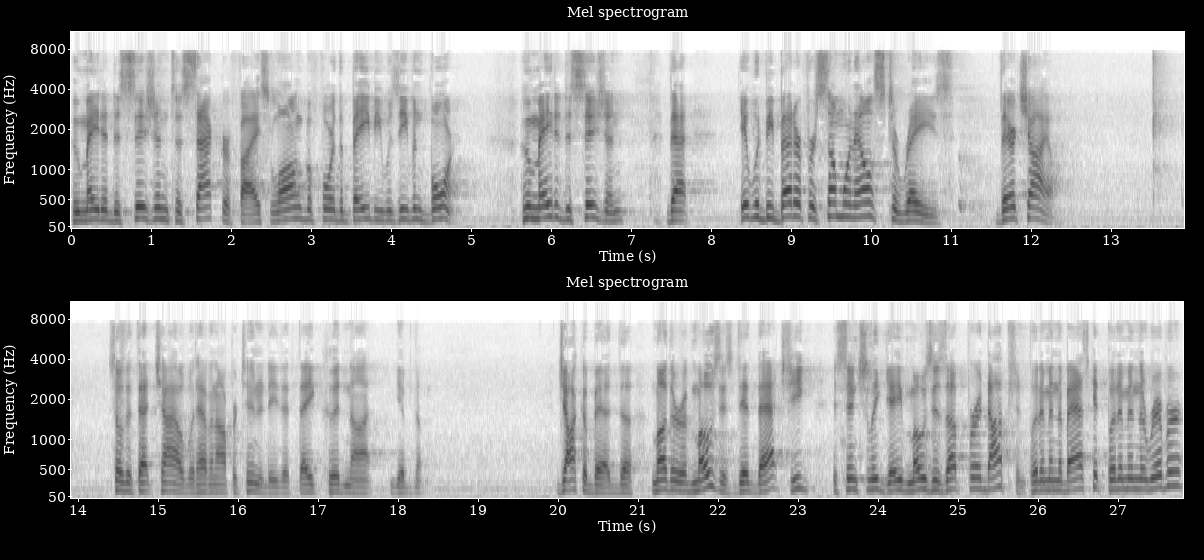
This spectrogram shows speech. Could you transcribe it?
who made a decision to sacrifice long before the baby was even born, who made a decision that it would be better for someone else to raise their child so that that child would have an opportunity that they could not give them. Jochebed, the mother of Moses, did that. She essentially gave Moses up for adoption, put him in the basket, put him in the river.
